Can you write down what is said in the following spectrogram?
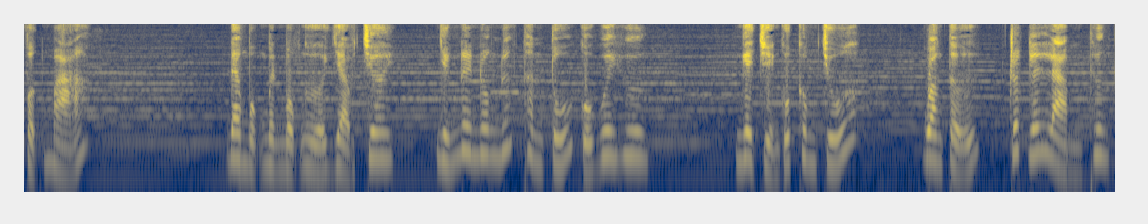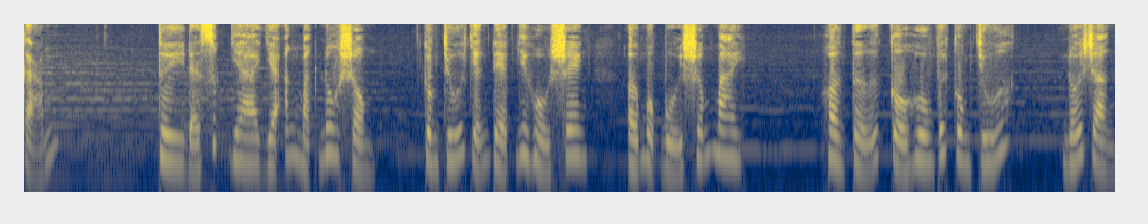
Phật Mã. Đang một mình một ngựa dạo chơi những nơi non nước thanh tú của quê hương. Nghe chuyện của công chúa, hoàng tử rất lấy làm thương cảm. Tuy đã xuất gia và ăn mặc nâu sòng, công chúa vẫn đẹp như hồ sen ở một buổi sớm mai. Hoàng tử cầu hôn với công chúa, nói rằng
